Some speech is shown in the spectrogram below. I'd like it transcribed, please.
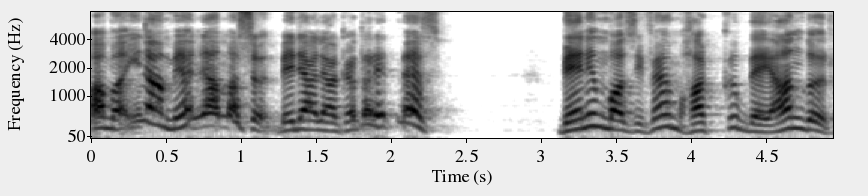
Ama inanmayan inanmasın. Beni alakadar etmez. Benim vazifem hakkı beyandır.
